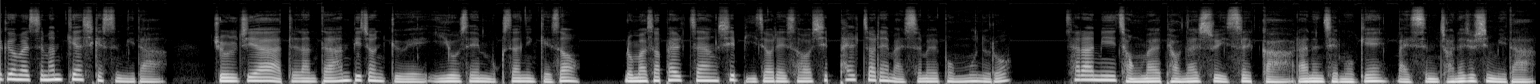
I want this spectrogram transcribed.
설교 말씀 함께 하시겠습니다. 졸지아 아틀란타 한비전 교회 이호샘 목사님께서 로마서 8장 12절에서 18절의 말씀을 본문으로 사람이 정말 변할 수 있을까라는 제목의 말씀 전해 주십니다.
